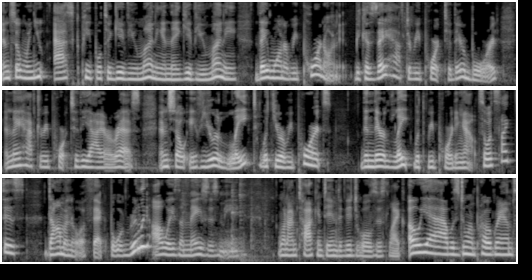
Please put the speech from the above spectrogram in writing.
And so when you ask people to give you money and they give you money, they want to report on it because they have to report to their board and they have to report to the IRS. And so if you're late with your reports, then they're late with reporting out. So it's like this domino effect. But what really always amazes me when I'm talking to individuals is like, oh, yeah, I was doing programs.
